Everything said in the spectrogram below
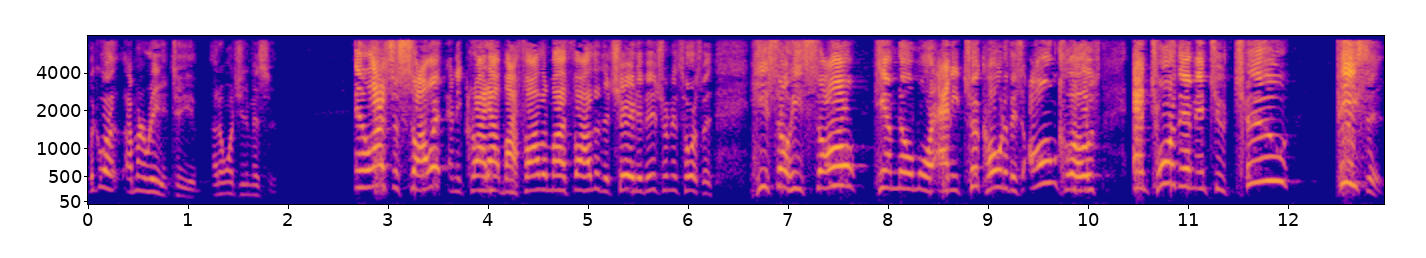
Look what I'm going to read it to you. I don't want you to miss it. And Elisha saw it, and he cried out, My father, my father, the chariot of Israel and its horsemen. He so he saw him no more, and he took hold of his own clothes and tore them into two pieces.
